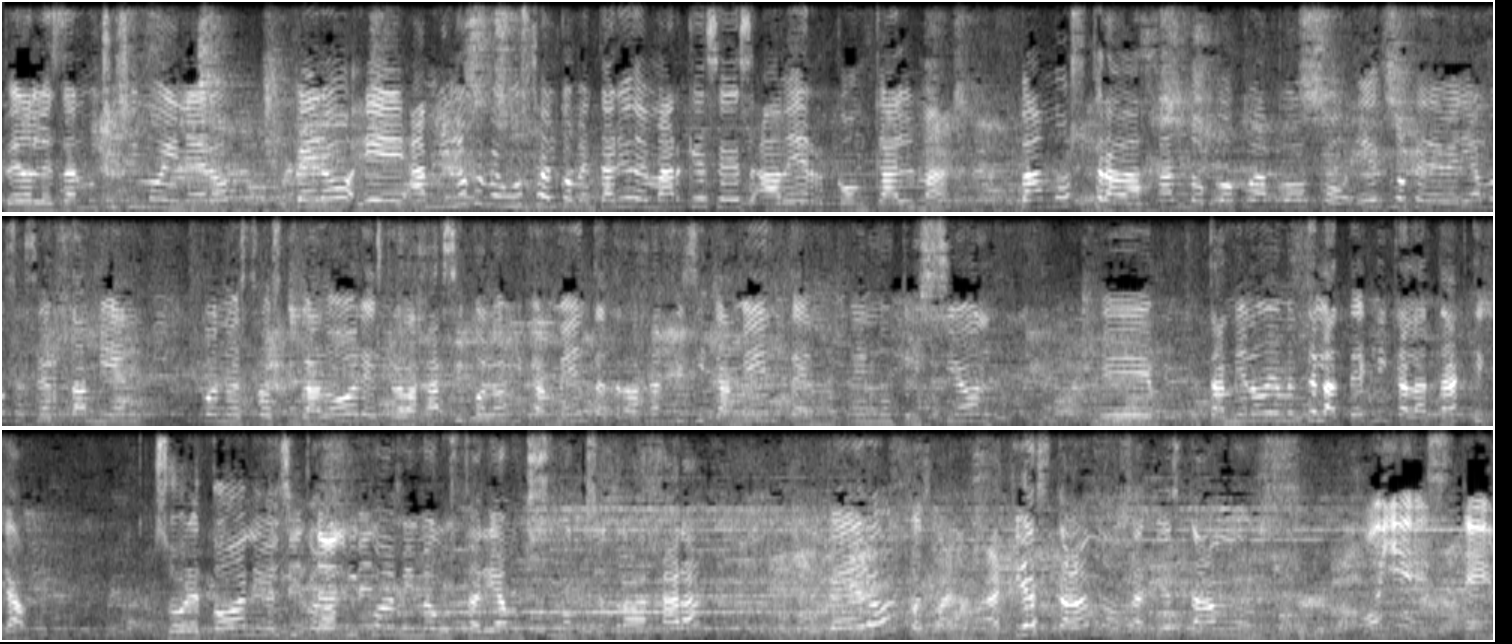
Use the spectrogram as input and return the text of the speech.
pero les dan muchísimo dinero. Pero eh, a mí lo que me gusta del comentario de Márquez es, a ver, con calma, vamos trabajando poco a poco. Es lo que deberíamos hacer también con nuestros jugadores, trabajar psicológicamente, trabajar físicamente, en, nutrición. Eh, también obviamente la técnica, la táctica sobre todo a nivel psicológico, a mí me gustaría muchísimo que se trabajara, pero pues bueno, aquí estamos, aquí estamos. Oye, este,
